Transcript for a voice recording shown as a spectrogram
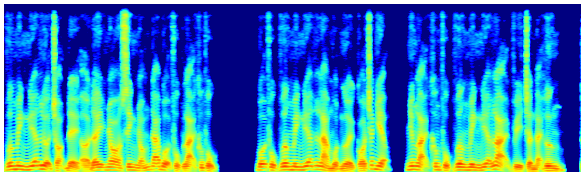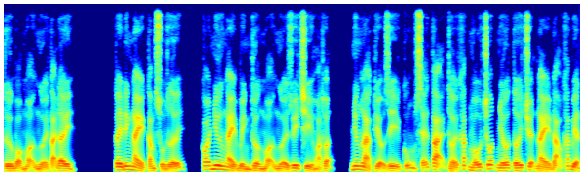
Vương minh nghĩa lựa chọn để ở đây nho sinh nhóm đã bội phục lại không phục. Bội phục vương minh nghĩa là một người có trách nhiệm, nhưng lại không phục vương minh nghĩa lại vì trần đại hưng, từ bỏ mọi người tại đây. Cây đinh này cắm xuống dưới, coi như ngày bình thường mọi người duy trì hòa thuận, nhưng là kiểu gì cũng sẽ tại thời khắc mấu chốt nhớ tới chuyện này đạo khác biệt,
